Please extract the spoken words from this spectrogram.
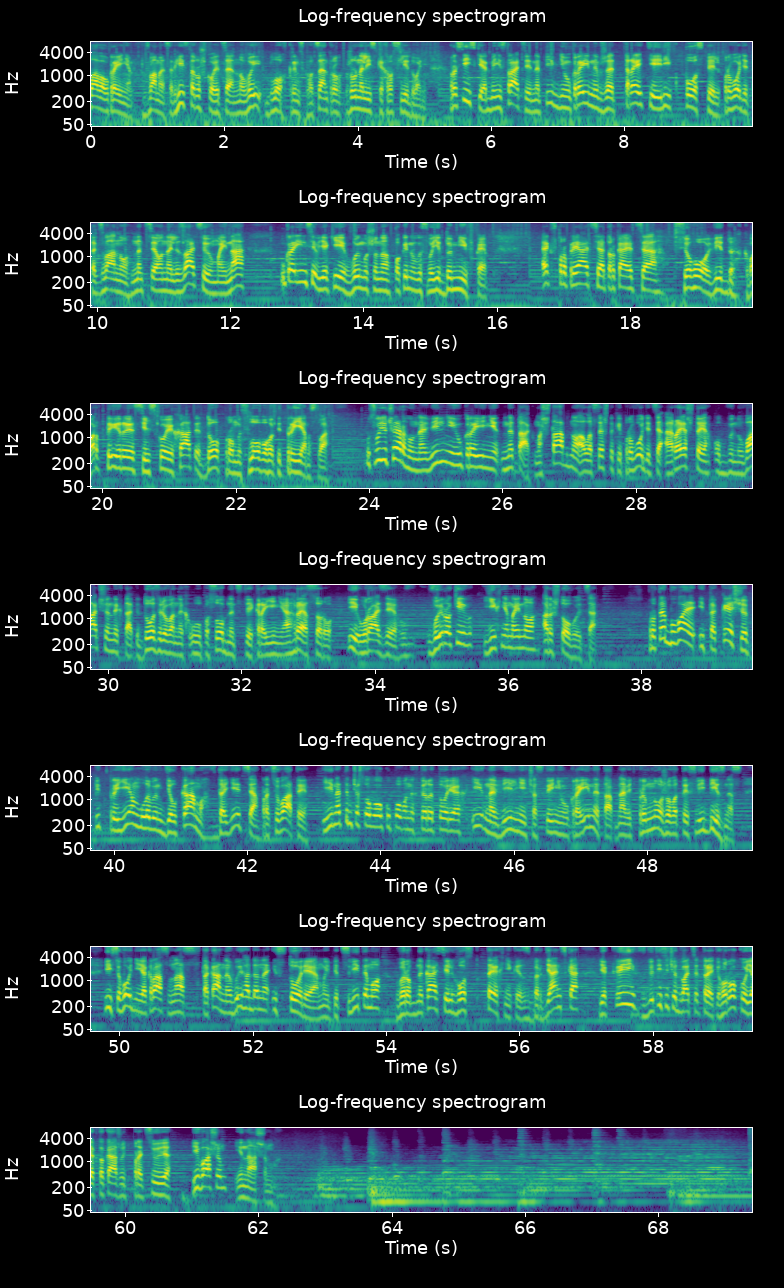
Слава Україні! З вами Сергій Старушко, і це новий блог Кримського центру журналістських розслідувань. Російські адміністрації на півдні України вже третій рік поспіль проводять так звану націоналізацію майна українців, які вимушено покинули свої домівки. Експропріація торкається всього від квартири, сільської хати до промислового підприємства. У свою чергу на вільній Україні не так масштабно, але все ж таки проводяться арешти обвинувачених та підозрюваних у пособництві країні агресору, і у разі вироків їхнє майно арештовується. Проте буває і таке, що підприємливим ділкам вдається працювати і на тимчасово окупованих територіях, і на вільній частині України та навіть примножувати свій бізнес. І сьогодні якраз в нас така невигадана історія. Ми підсвітимо виробника сільгосптехніки з Бердянська, який з 2023 року, як то кажуть, працює і вашим, і нашим.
